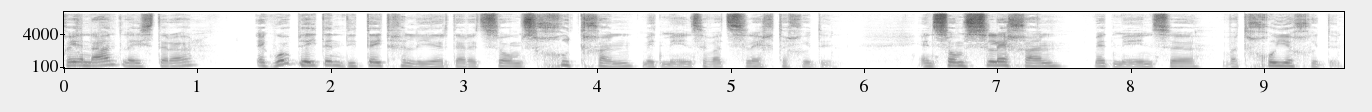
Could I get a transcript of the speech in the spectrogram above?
Goeienaand luisteraar. Ek hoop jy het in die tyd geleer dat dit soms goed gaan met mense wat slegte goed doen en soms sleg gaan met mense wat goeie goed doen.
